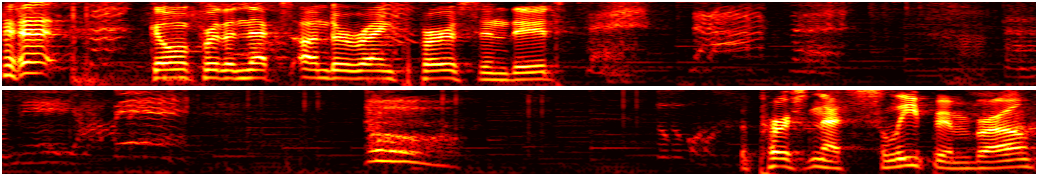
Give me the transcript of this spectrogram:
Going for the next underranked person, dude. the person that's sleeping, bro.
